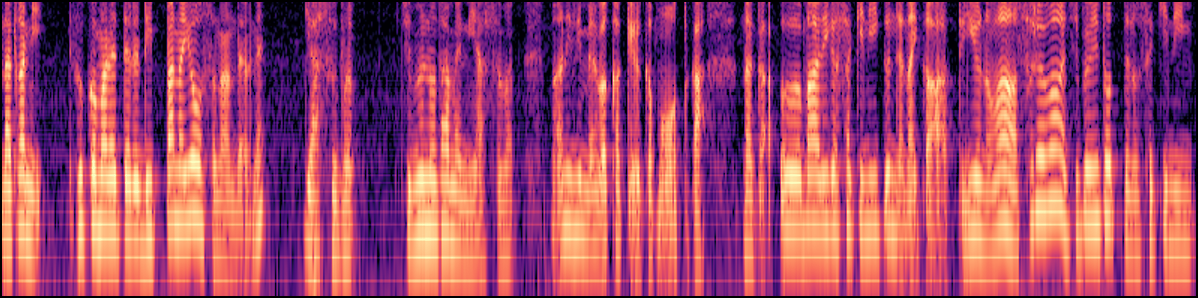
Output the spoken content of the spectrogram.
中に含まれてる立派な要素なんだよね。休む。自分のために休む。周りに迷惑かけるかもとか、なんか、う周りが先に行くんじゃないかっていうのは、それは自分にとっての責任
